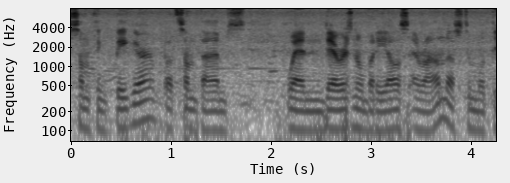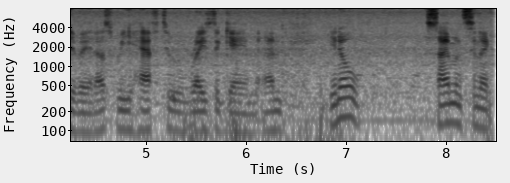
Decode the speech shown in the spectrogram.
something bigger but sometimes when there is nobody else around us to motivate us we have to raise the game. And you know simon sinek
